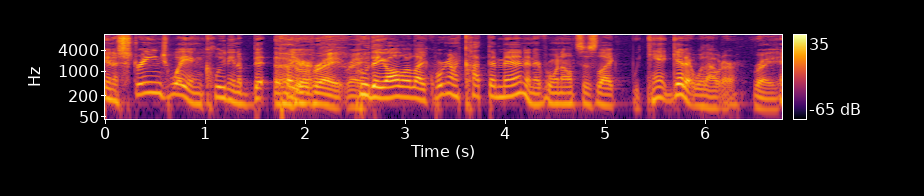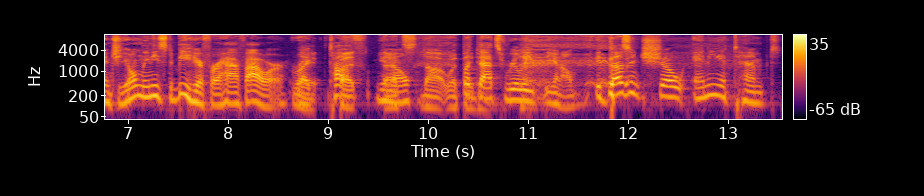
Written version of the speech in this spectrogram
in a strange way, including a bit player right, right. who they all are like, we're going to cut them in, and everyone else is like, we can't get it without her. Right. And she only needs to be here for a half hour. Right, Like, tough, but you know. not what But that's really, you know, it doesn't show any attempt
